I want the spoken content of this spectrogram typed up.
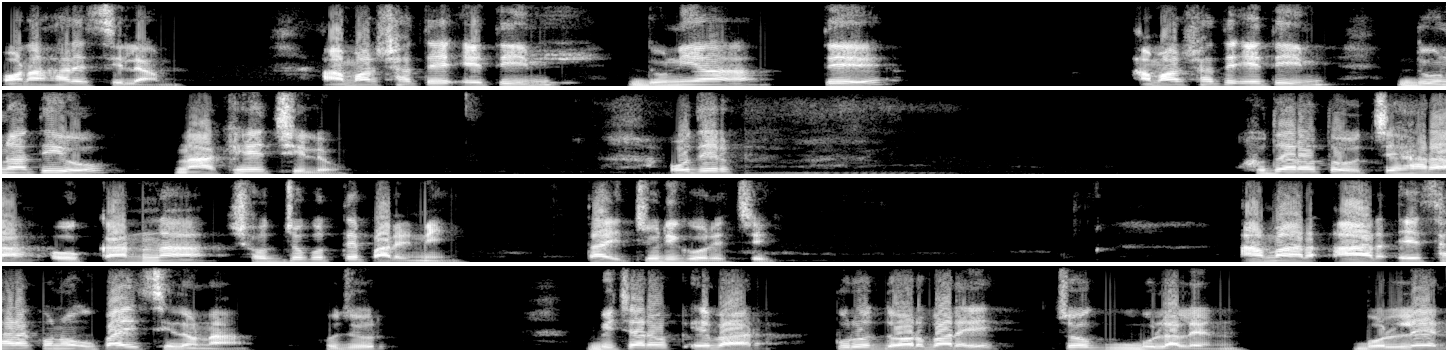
অনাহারে ছিলাম। আমার সাথে এতিম দুনিয়াতে, আমার সাথে এতিম দু নাতিও না খেয়েছিল। ওদের ক্ষুধারত চেহারা ও কান্না সহ্য করতে পারিনি, তাই চুরি করেছি। আমার আর এছাড়া কোনো উপায় ছিল না, হুজুর। বিচারক এবার পুরো দরবারে চোখ বুলালেন, বললেন,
